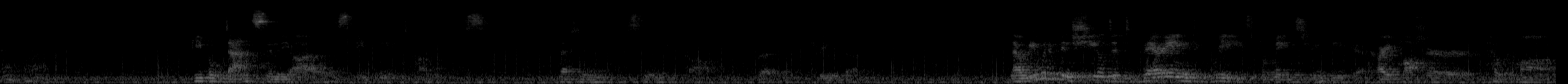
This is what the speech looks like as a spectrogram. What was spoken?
kind of fun. People dance in the aisles, speaking in tongues, letting the Spirit of God flow through them. Now, we would have been shielded to varying degrees from mainstream media Harry Potter, Pokemon,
